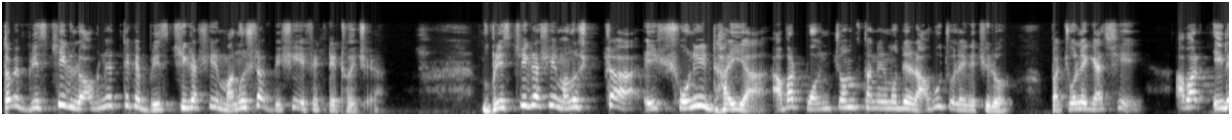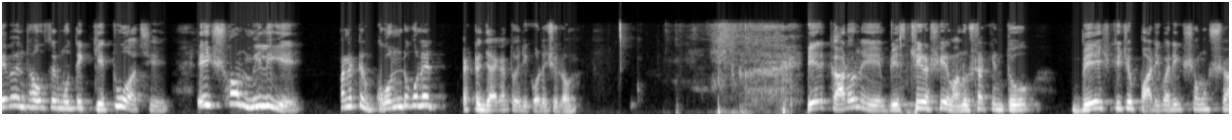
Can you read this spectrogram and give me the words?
তবে বৃষ্টিক লগ্নের থেকে বৃশ্চিক রাশির মানুষরা বেশি এফেক্টেড হয়েছে। বৃশ্চিক রাশির মানুষটা এই শনি ঢাইয়া, আবার পঞ্চম স্থানের মধ্যে রাহু চলে গেছিল বা চলে গেছে, আবার ইলেভেন্থ হাউসের মধ্যে কেতু আছে, এই সব মিলিয়ে মানে একটা গন্ডগোলের একটা জায়গা তৈরি করেছিল। এর কারণে বৃষ্টি রাশির মানুষরা কিন্তু বেশ কিছু পারিবারিক সমস্যা,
